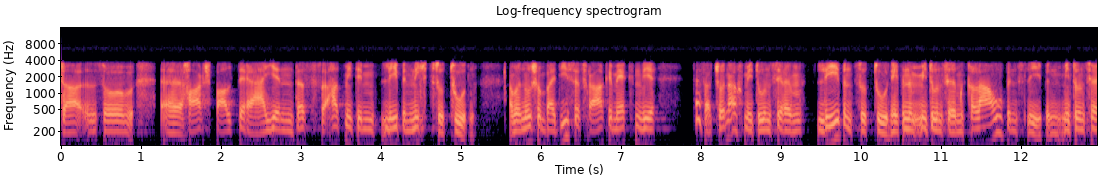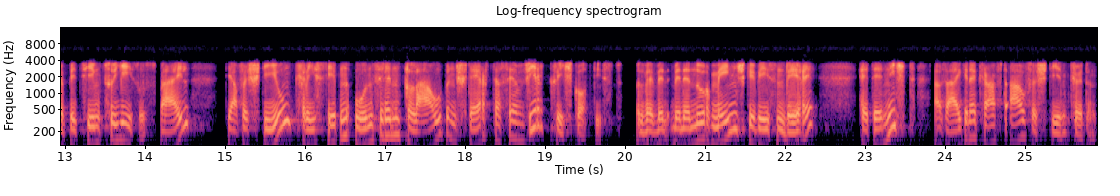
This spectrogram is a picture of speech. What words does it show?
so, so äh, Haarspaltereien. Das hat mit dem Leben nichts zu tun. Aber nur schon bei dieser Frage merken wir, das hat schon auch mit unserem Leben zu tun, eben mit unserem Glaubensleben, mit unserer Beziehung zu Jesus, weil die Auferstehung Christi eben unseren Glauben stärkt, dass er wirklich Gott ist. Und wenn, wenn er nur Mensch gewesen wäre, hätte er nicht aus eigener Kraft auferstehen können.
